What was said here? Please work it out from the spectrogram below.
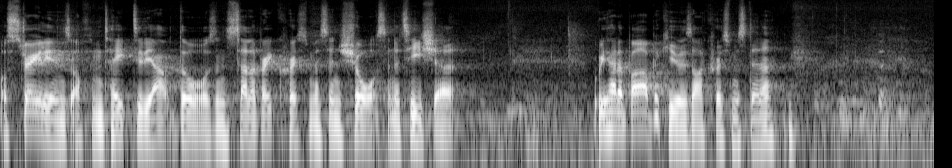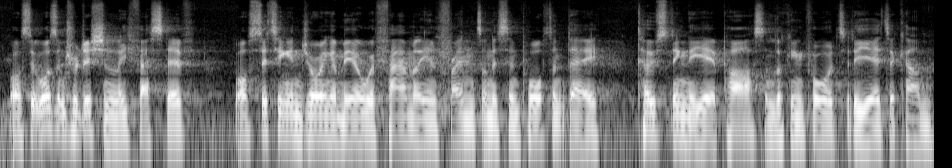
Australians often take to the outdoors and celebrate Christmas in shorts and a t shirt. We had a barbecue as our Christmas dinner. whilst it wasn't traditionally festive, while sitting enjoying a meal with family and friends on this important day, toasting the year past and looking forward to the year to come,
